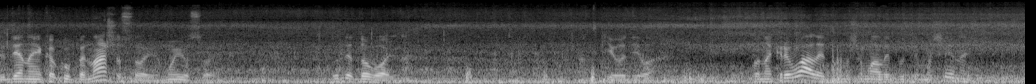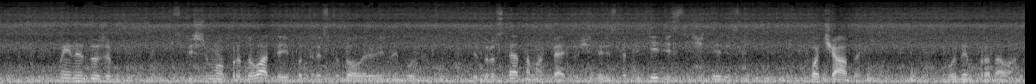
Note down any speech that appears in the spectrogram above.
людина, яка купить нашу сою, мою сою, буде довольна. Такі от діла. Понакривали, тому що мали бути машини. Ми не дуже спішимо продавати її по 300 доларів і не буде. Підросте там опять до 450 400 хоча б будемо продавати.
